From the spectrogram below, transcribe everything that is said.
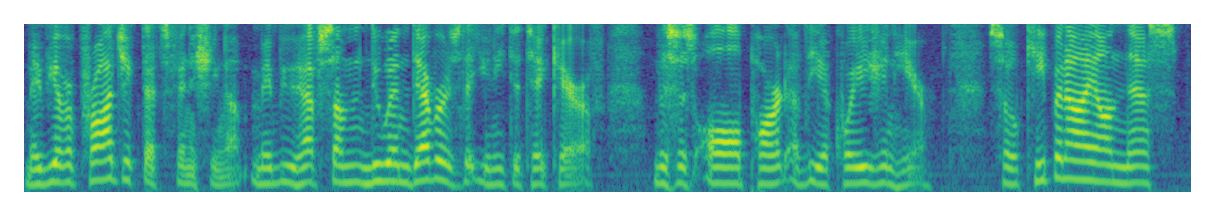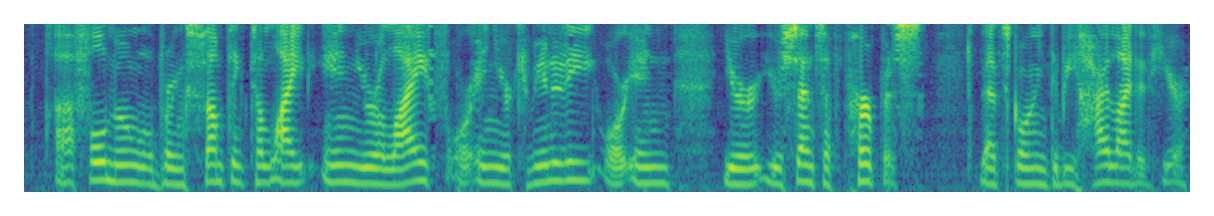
Maybe you have a project that's finishing up. Maybe you have some new endeavors that you need to take care of. This is all part of the equation here. So keep an eye on this. Uh, full moon will bring something to light in your life or in your community or in your, your sense of purpose that's going to be highlighted here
